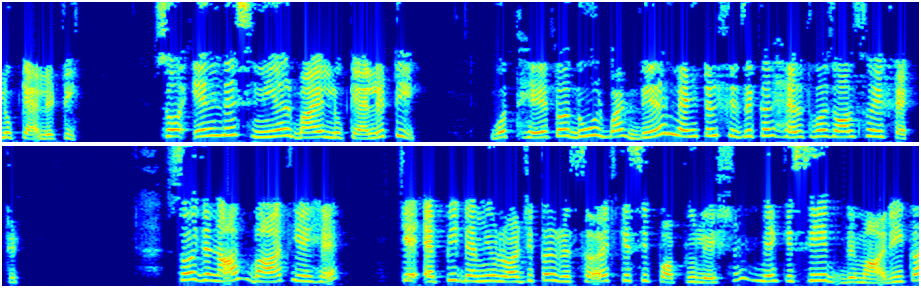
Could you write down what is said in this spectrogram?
locality so in this nearby locality وہ تھے تو دور but their mental physical health was also affect so جناب بات یہ ہے کہ ایپیڈیمیولوجیکل ریسرچ کسی پاپولیشن میں کسی بیماری کا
